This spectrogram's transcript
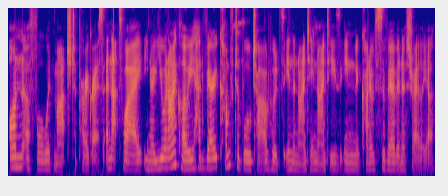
on a forward march to progress. And that's why, you know, you and I, Chloe, had very comfortable childhoods in the 1990s in kind of suburban Australia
